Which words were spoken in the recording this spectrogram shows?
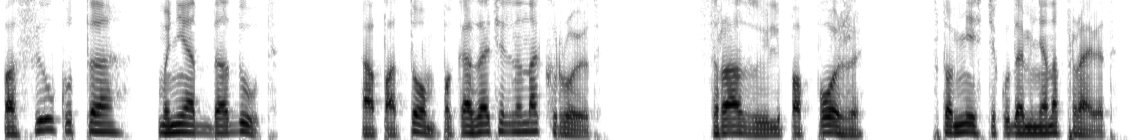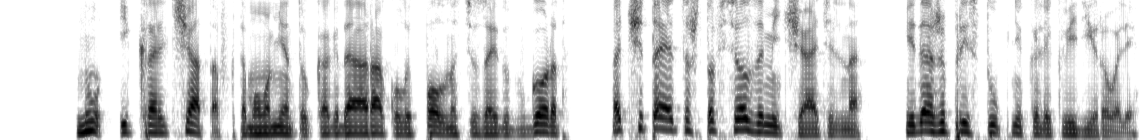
Посылку-то мне отдадут, а потом показательно накроют. Сразу или попозже, в том месте, куда меня направят. Ну и Крольчатов к тому моменту, когда оракулы полностью зайдут в город, отчитается, что все замечательно, и даже преступника ликвидировали.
